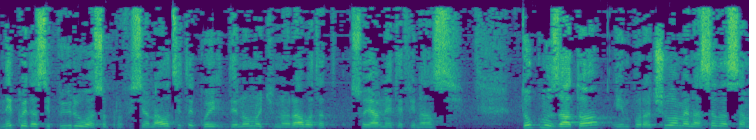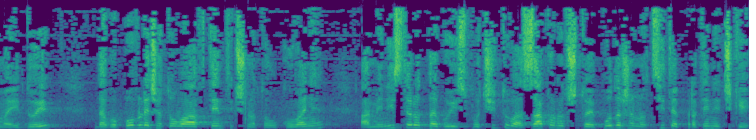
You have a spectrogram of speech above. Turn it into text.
некој да се поигрува со професионалците кои деноноќно работат со јавните финансии. Токму затоа им порачуваме на СДСМ и ДУИ да го повлечат ова автентично толкување, а министерот да го испочитува законот што е подржан од сите пратенички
